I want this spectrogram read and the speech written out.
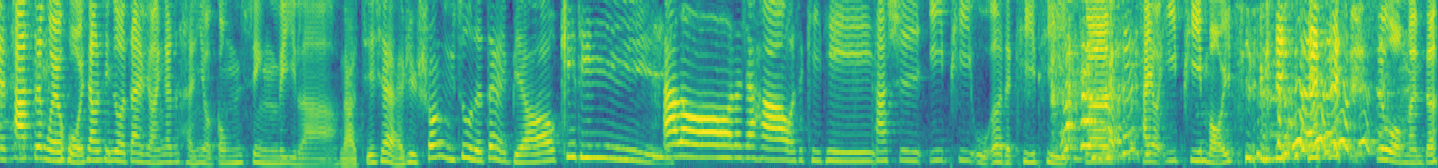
所以他身为火象星座的代表，应该是很有公信力啦。那接下来是双鱼座的代表 Kitty。Hello，大家好，我是 Kitty。他是 EP 五二的 Kitty，跟还有 EP 某一期的 Kitty，是我们的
